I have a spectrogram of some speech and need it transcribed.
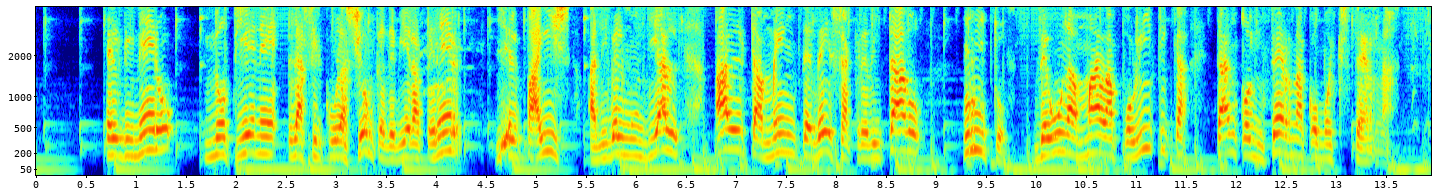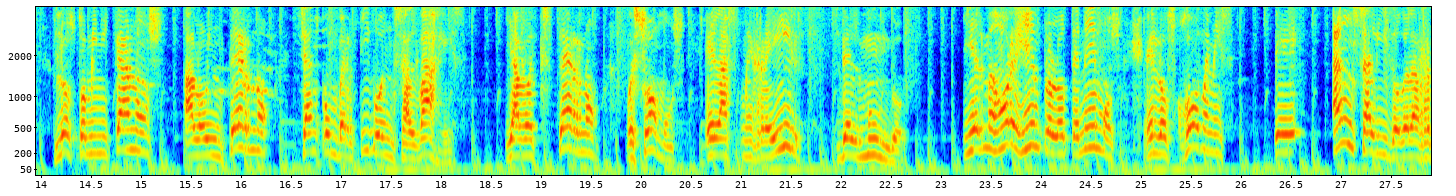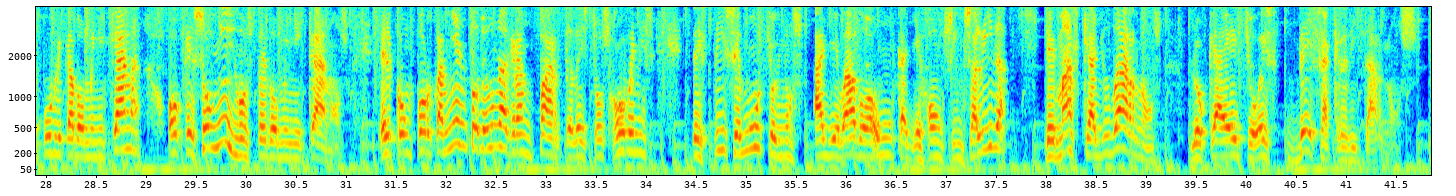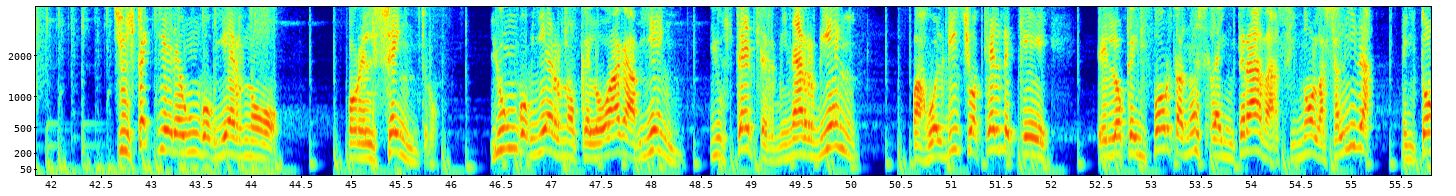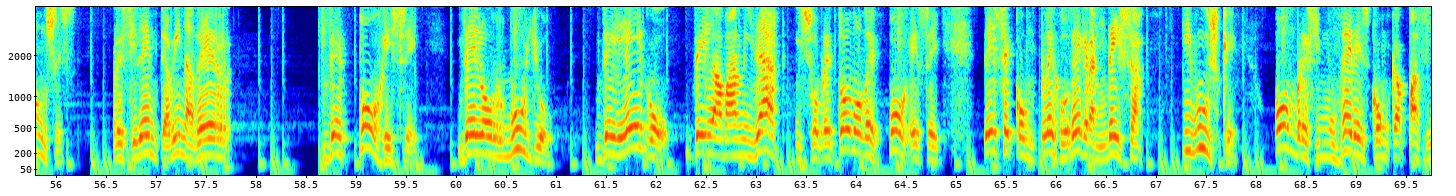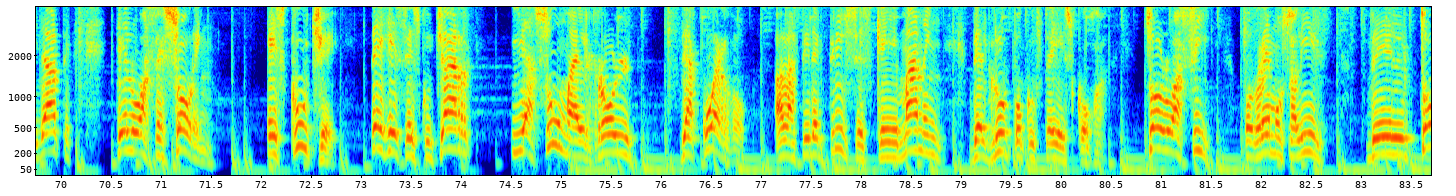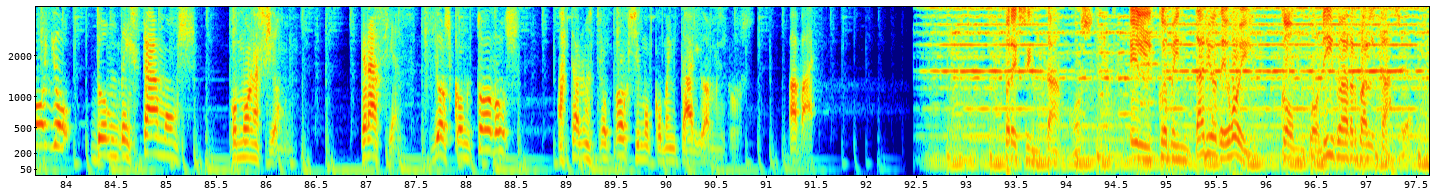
el dinero no tiene la circulación que debiera tener y el país a nivel mundial altamente desacreditado, fruto de una mala política tanto interna como externa. Los dominicanos a lo interno se han convertido en salvajes y a lo externo pues somos el reír del mundo. Y el mejor ejemplo lo tenemos en los jóvenes que han salido de la República Dominicana o que son hijos de dominicanos. El comportamiento de una gran parte de estos jóvenes desdice mucho y nos ha llevado a un callejón sin salida que más que ayudarnos, lo que ha hecho es desacreditarnos. Si usted quiere un gobierno por el centro y un gobierno que lo haga bien y usted terminar bien, bajo el dicho aquel de que eh, lo que importa no es la entrada, sino la salida, entonces, presidente Abinader, despójese del orgullo, del ego, de la vanidad y sobre todo despójese de ese complejo de grandeza y busque hombres y mujeres con capacidad que lo asesoren. Escuche, déjese escuchar y asuma el rol de acuerdo a las directrices que emanen del grupo que usted escoja. Solo así podremos salir del tollo donde estamos como nación. Gracias. Dios con todos. Hasta nuestro próximo comentario, amigos. Bye bye. Presentamos el comentario de hoy con Bolívar Balcácer.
